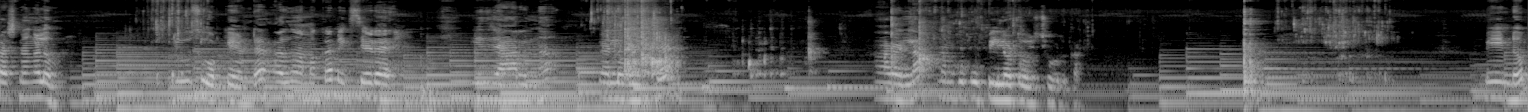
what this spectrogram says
കഷ്ണങ്ങളും ജ്യൂസും ഒക്കെ ഉണ്ട്. അത് നമുക്ക് മിക്സിയുടെ ഈ ജാറിൽ നിന്ന് വെള്ളം ഒഴിച്ച് ആ വെള്ളം നമുക്ക് കുപ്പിയിലോട്ട് ഒഴിച്ചു കൊടുക്കാം. വീണ്ടും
